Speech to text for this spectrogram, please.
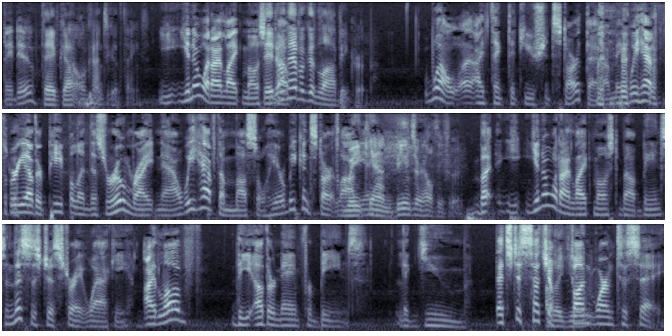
They do. They've got all kinds of good things. You, you know what I like most They about don't have a good lobby group. Well, I think that you should start that. I mean, we have three other people in this room right now. We have the muscle here. We can start lobbying. We can. Beans are healthy food. But y- you know what I like most about beans, and this is just straight wacky. I love the other name for beans, legume. That's just such A a, fun word to say.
